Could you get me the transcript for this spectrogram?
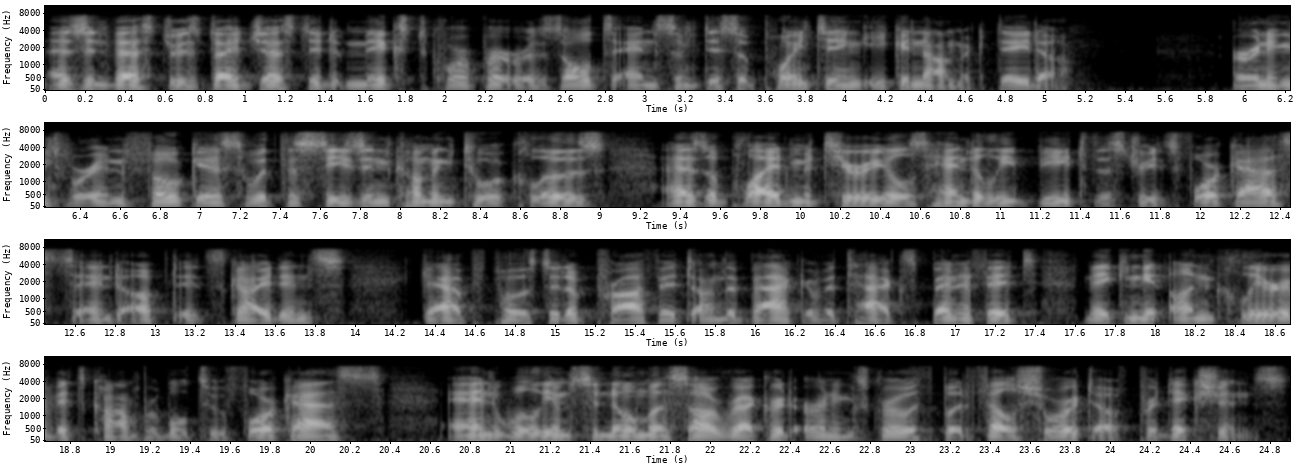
as investors digested mixed corporate results and some disappointing economic data. Earnings were in focus with the season coming to a close as Applied Materials handily beat the street's forecasts and upped its guidance. Gap posted a profit on the back of a tax benefit, making it unclear if it's comparable to forecasts, and Williams Sonoma saw record earnings growth but fell short of predictions.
